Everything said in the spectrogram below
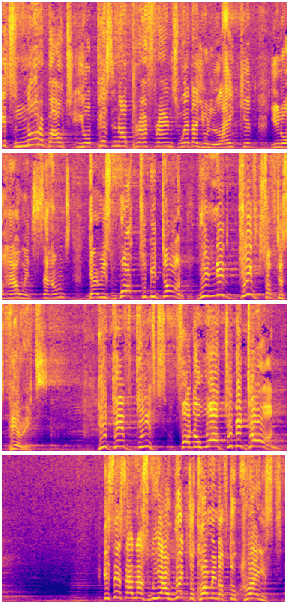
It's not about your personal preference, whether you like it, you know how it sounds. There is work to be done. We need gifts of the Spirit. He gave gifts for the work to be done. He says, and as we await the coming of the Christ,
